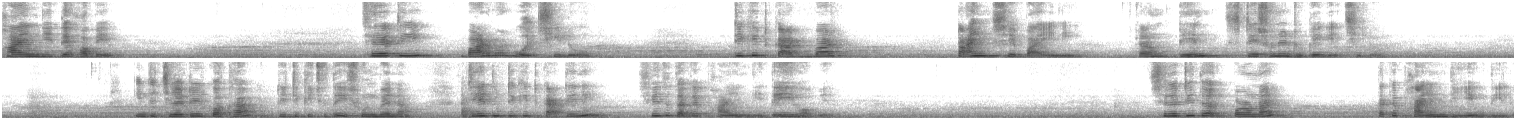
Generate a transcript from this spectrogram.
ফাইন দিতে হবে। ছেলেটি বারবার বলছিল টিকিট কাটবার টাইম সে পায়নি, কারণ ট্রেন স্টেশনে ঢুকে গেছিল। কিন্তু ছেলেটির কথা টিটি কিছুতেই শুনবে না। যেহেতু টিকিট কাটেনি, সেহেতু তাকে ফাইন দিতেই হবে। ছেলেটি তৎপরণায় তাকে ফাইন দিয়েও দিল।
